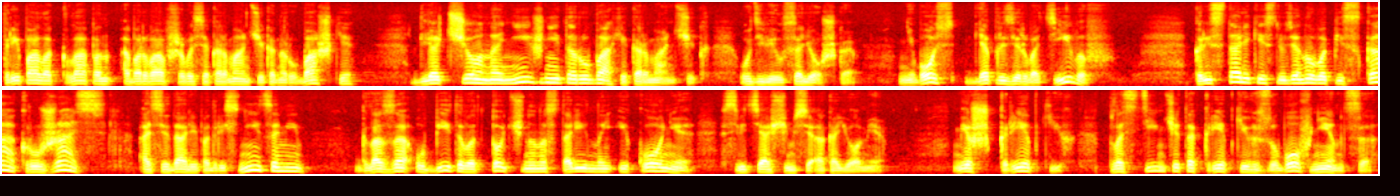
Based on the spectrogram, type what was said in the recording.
трепала клапан оборвавшегося карманчика на рубашке. «Для чё на нижней-то рубахе карманчик?» – удивился Лёшка. «Небось, для презервативов?» Кристаллики слюдяного песка, кружась, оседали под ресницами, глаза убитого точно на старинной иконе в светящемся окоеме. Меж крепких, пластинчато-крепких зубов немца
